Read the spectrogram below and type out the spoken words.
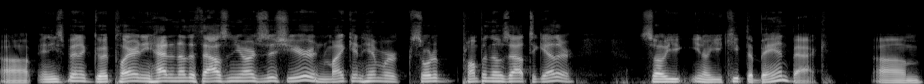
Uh, and he's been a good player, and he had another thousand yards this year. And Mike and him are sort of pumping those out together. So you you know you keep the band back. Um,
